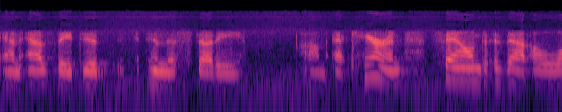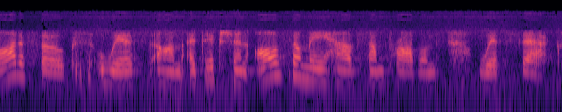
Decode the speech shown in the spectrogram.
And as they did in this study um, at Caron, found that a lot of folks with um, addiction also may have some problems with sex.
